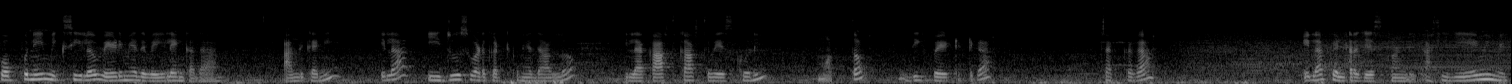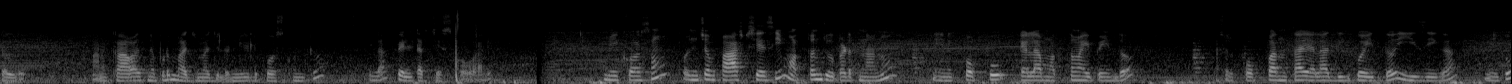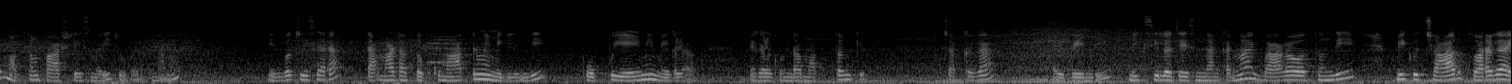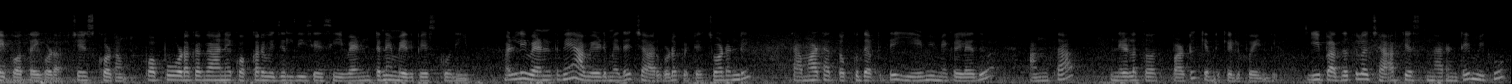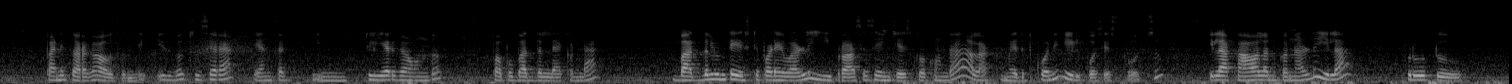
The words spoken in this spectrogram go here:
పప్పుని మిక్సీలో వేడి మీద వేయలేం కదా? అందుకని ఇలా ఈ జ్యూస్ వడకట్టుకునే దానిలో ఇలా కాస్త కాస్త వేసుకొని మొత్తం దిగిపోయేటట్టుగా చక్కగా ఇలా ఫిల్టర్ చేసుకోండి. అసలు ఏమీ మిగలదు. మనకు కావాల్సినప్పుడు మధ్య మధ్యలో నీళ్ళు పోసుకుంటూ ఇలా ఫిల్టర్ చేసుకోవాలి. మీకోసం కొంచెం ఫాస్ట్ చేసి మొత్తం చూపెడుతున్నాను. నేను పప్పు ఎలా మొత్తం అయిపోయిందో అసలు పప్పు అంతా ఎలా దిగిపోయిద్దో ఈజీగా మీకు మొత్తం ఫాస్ట్ చేసి మరీ చూపెడుతున్నాను. ఇదిగో చూసారా? టమాటా తొక్కు మాత్రమే మిగిలింది. పప్పు ఏమీ మిగల మిగలకుండా మొత్తం చక్కగా అయిపోయింది. మిక్సీలో చేసిన దానికన్నా బాగా వస్తుంది. మీకు చారు త్వరగా అయిపోతాయి కూడా చేసుకోవడం. పప్పు ఉడకగానే కుక్కర్ విజిల్ తీసేసి వెంటనే మెదిపేసుకొని మళ్ళీ వెంటనే ఆ వేడి మీదే చారు కూడా పెట్టేసి చూడండి. టమాటా తొక్కు తప్పితే ఏమీ మిగలలేదు. అంతా నీళ్ళతో పాటు కిందకి వెళ్ళిపోయింది. ఈ పద్ధతిలో చారు చేసుకున్నారంటే మీకు పని త్వరగా అవుతుంది. ఇదిగో చూసారా ఎంత క్లియర్గా ఉందో? పప్పు బద్దలు లేకుండా బద్దలు ఉంటే ఇష్టపడే వాళ్ళు ఈ ప్రాసెస్ ఏం చేసుకోకుండా అలా మెదుపుకొని నీళ్ళు పోసేసుకోవచ్చు. ఇలా కావాలనుకున్న వాళ్ళు ఇలా ఫ్రూట్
